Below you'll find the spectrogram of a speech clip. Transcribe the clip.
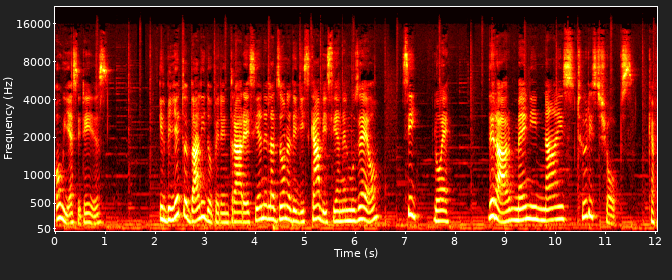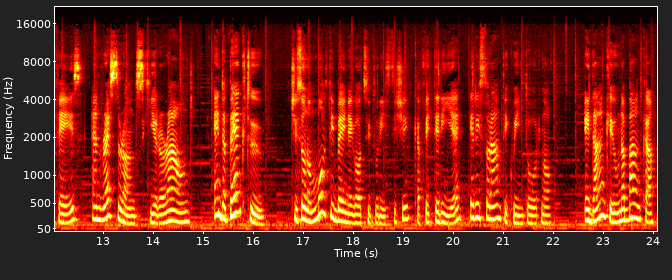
Oh, yes, it is. Il biglietto è valido per entrare sia nella zona degli scavi sia nel museo? Sì, lo è. There are many nice tourist shops, cafes and restaurants here around. And a bank too. Ci sono molti bei negozi turistici, caffetterie e ristoranti qui intorno. Ed anche una banca.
